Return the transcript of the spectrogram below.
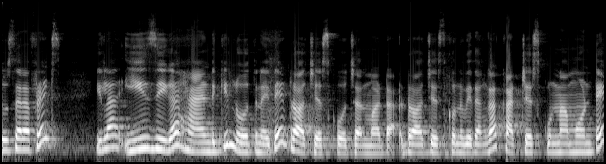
చూసారా ఫ్రెండ్స్? ఇలా ఈజీగా హ్యాండ్కి లోతునైతే డ్రా చేసుకోవచ్చు అనమాట డ్రా చేసుకున్న విధంగా కట్ చేసుకున్నాము అంటే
